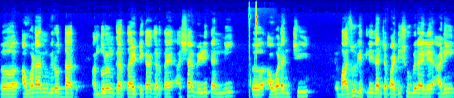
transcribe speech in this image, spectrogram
आव्हाडांविरोधात आंदोलन करताय टीका करताय अशा वेळी त्यांनी आव्हाडांची बाजू घेतली त्यांच्या पाठीशी उभे राहिले आणि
